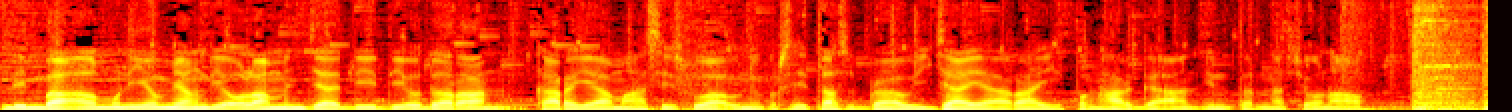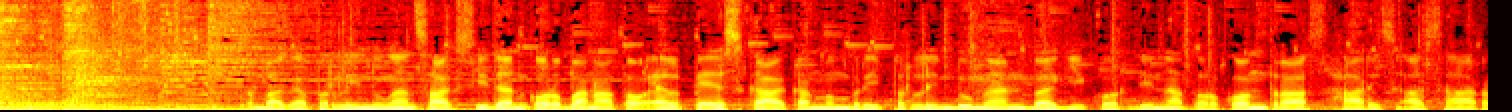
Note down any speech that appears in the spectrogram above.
Limbah aluminium yang diolah menjadi deodoran, karya mahasiswa Universitas Brawijaya raih penghargaan internasional. Lembaga Perlindungan Saksi dan Korban atau LPSK akan memberi perlindungan bagi koordinator kontras Haris Ashar.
